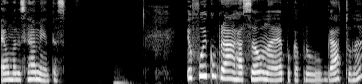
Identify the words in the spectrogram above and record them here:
é uma das ferramentas. Eu fui comprar ração na época pro gato, né?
